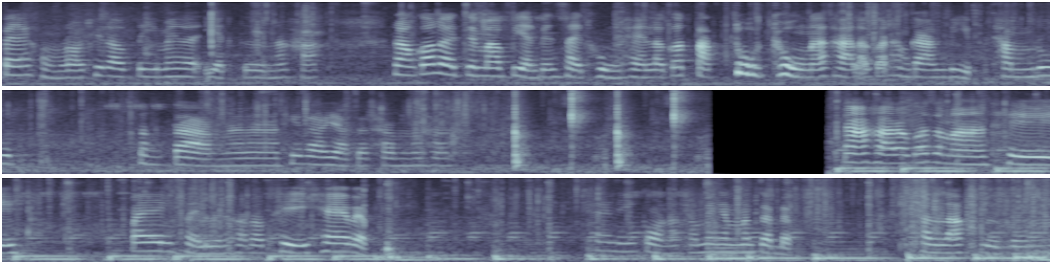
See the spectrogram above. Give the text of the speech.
แป้งของเราที่เราตีไม่ละเอียดเกินนะคะ เราก็เลยจะมาเปลี่ยนเป็นใส่ถุงแทน แล้วก็ตัดตูดถุงนะคะ แล้วก็ทำการบีบทำรูปต่างๆ นานาที่เราอยากจะทำนะคะนะคะเราก็จะมาเทแป้งใส่เลยนะคะ เราเทแค่แบบแค่ นี้ก่อนนะคะ ไม่งั้นมันจะแบบทะลักหรือล้น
